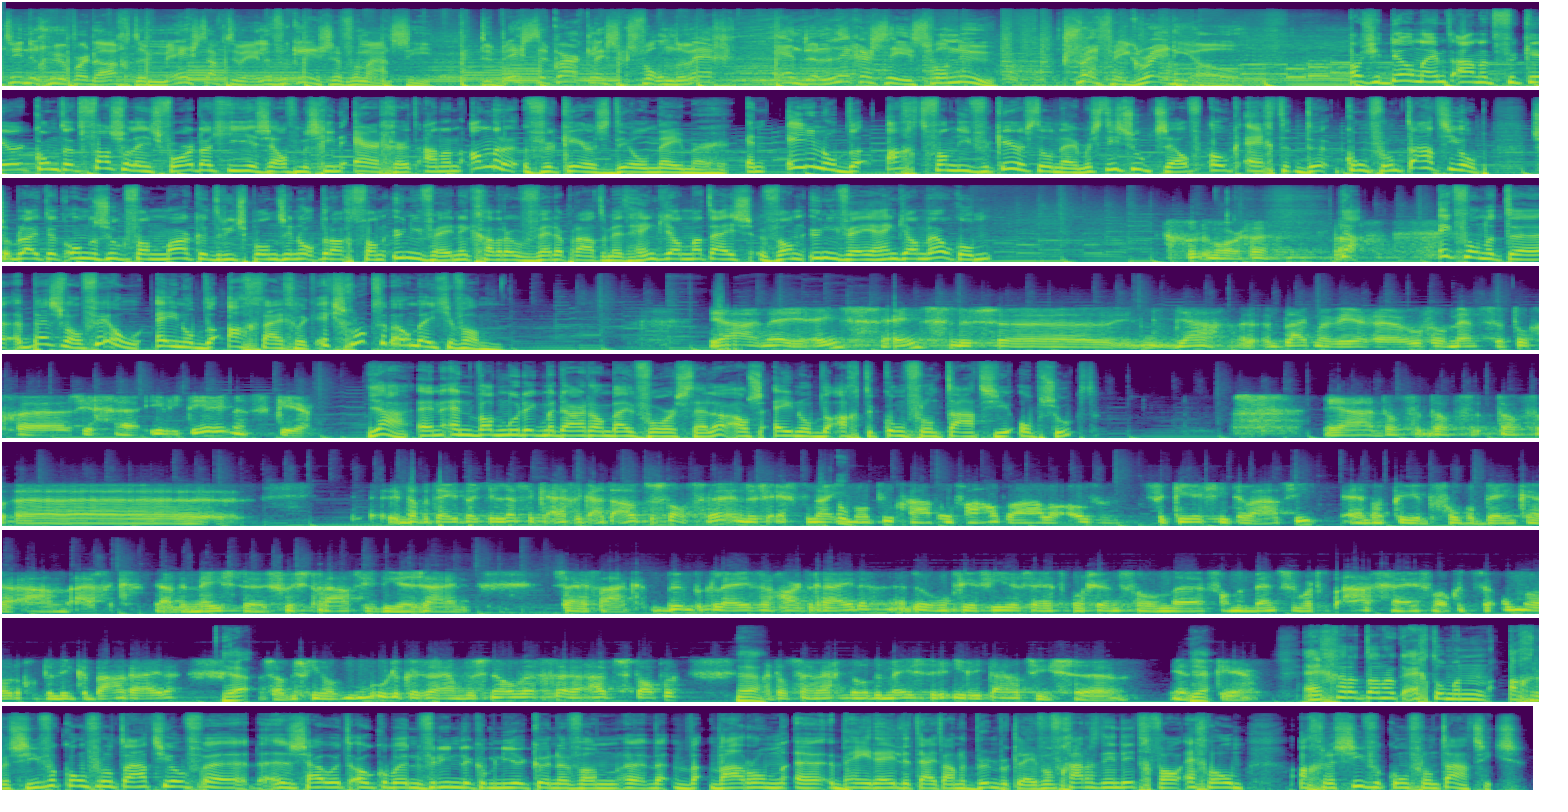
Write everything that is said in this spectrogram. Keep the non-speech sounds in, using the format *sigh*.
24 uur per dag de meest actuele verkeersinformatie. De beste carclassics voor onderweg en de lekkerste hits van nu. Traffic Radio. Als je deelneemt aan het verkeer, komt het vast wel eens voor dat je jezelf misschien ergert aan een andere verkeersdeelnemer. En één op de acht van die verkeersdeelnemers die zoekt zelf ook echt de confrontatie op. Zo blijkt uit onderzoek van Market Response in opdracht van Unive. En ik ga erover verder praten met Henk-Jan Matthijs van Unive. Henk-Jan, welkom. Goedemorgen. Ja, ik vond het uh, best wel veel. 1 op de 8 eigenlijk. Ik schrok er wel een beetje van. Ja, nee, eens. eens. Dus uh, ja, het blijkt maar weer uh, hoeveel mensen toch zich irriteren in het verkeer. Ja, en, en wat moet ik me daar dan bij voorstellen als 1 op de 8 de confrontatie opzoekt? Ja, dat, dat, dat dat betekent dat je letterlijk eigenlijk uit de auto stapt. Hè? En dus echt naar iemand toe gaat om verhaal te halen over een verkeerssituatie. En dan kun je bijvoorbeeld denken aan eigenlijk ja, de meeste frustraties die er zijn. Zijn vaak bumperkleven, hard rijden. Door ongeveer 74% van, uh, van de mensen wordt het aangegeven. Ook het onnodig op de linkerbaan rijden. Ja. Dan zou het misschien wat moeilijker zijn om de snelweg uh, uit te stappen. Ja. Maar dat zijn eigenlijk wel de meeste irritaties. Uh, het ja. En gaat het dan ook echt om een agressieve confrontatie? Of uh, zou het ook op een vriendelijke manier kunnen van uh, waarom uh, ben je de hele tijd aan het bumperkleven? Of gaat het in dit geval echt wel om agressieve confrontaties?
